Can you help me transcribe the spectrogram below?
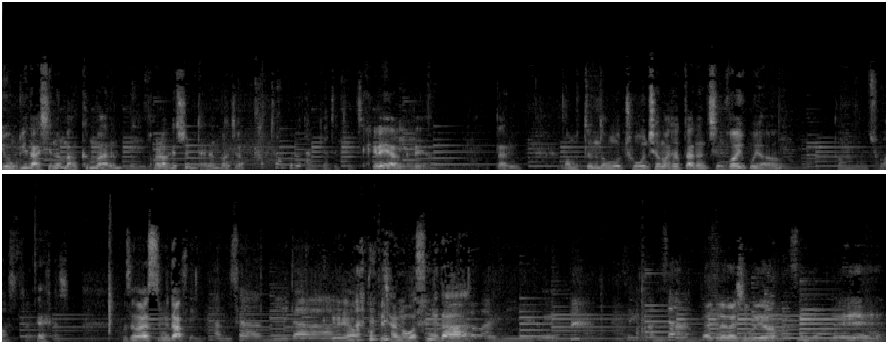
용기 나시는 만큼만 네. 허락해 주면 되는 거죠. 카톡으로 남겨도 되죠? 그래요, 네. 그래요. 일단 아무튼 너무 좋은 체험하셨다는 증거이고요. 네, 너무 좋았어요. 네. 사실. 고생하셨습니다. 선생님 감사합니다. 그래요. 커피 잘 먹었습니다. 아니에요. 네, 선생님 감사합니다. 잘 들어가시고요. 네.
